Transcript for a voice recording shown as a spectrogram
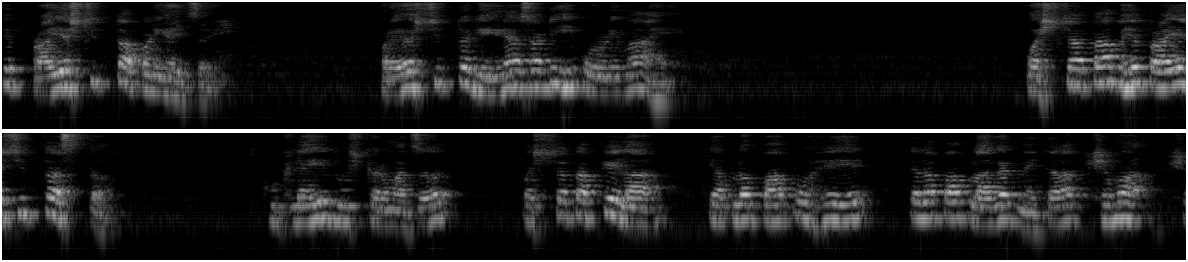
हे प्रायश्चित्त आपण घ्यायचं आहे प्रायश्चित्त घेण्यासाठी ही पौर्णिमा आहे. पश्चाताप हे प्रायश्चित्त असतं. कुठल्याही दुष्कर्माचं पश्चाताप केला की आपलं पाप हे त्याला पाप लागत नाही. त्याला क्षमा क्ष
